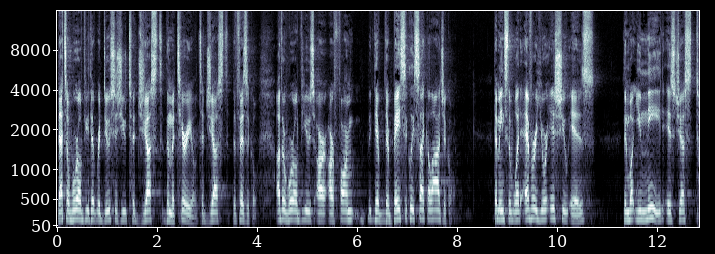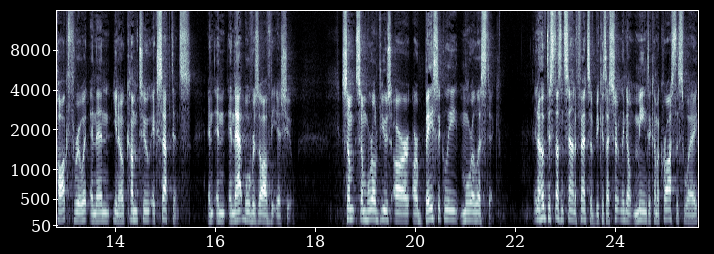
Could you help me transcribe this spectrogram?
That's a worldview that reduces you to just the material, to just the physical. Other worldviews are, are far, they're, they're basically psychological. That means that whatever your issue is, then what you need is just talk through it and then, you know, come to acceptance. And, and, and that will resolve the issue. Some, some worldviews are, are basically moralistic. And I hope this doesn't sound offensive because I certainly don't mean to come across this way,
